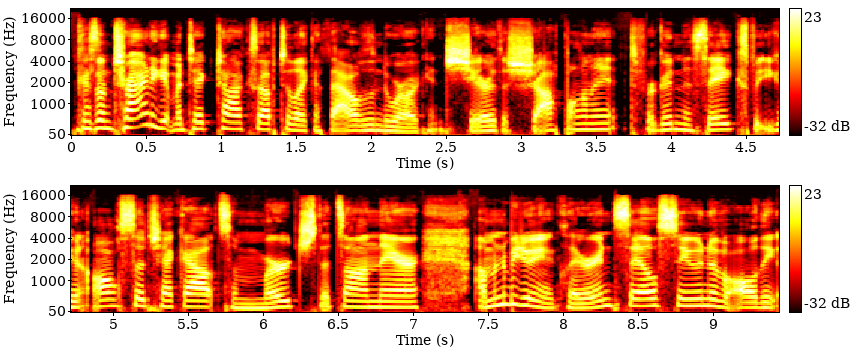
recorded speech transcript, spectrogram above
Because I'm trying to get my TikToks up to like a thousand where I can share the shop on it, for goodness sakes. But you can also check out some merch that's on there. I'm going to be doing a clearance sale soon of all the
